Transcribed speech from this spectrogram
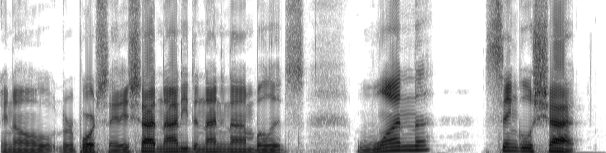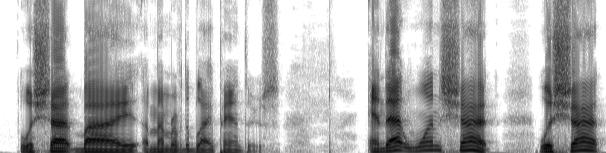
you know the reports say. They shot 90 to 99 bullets. One single shot was shot by a member of the Black Panthers. And that one shot was shot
